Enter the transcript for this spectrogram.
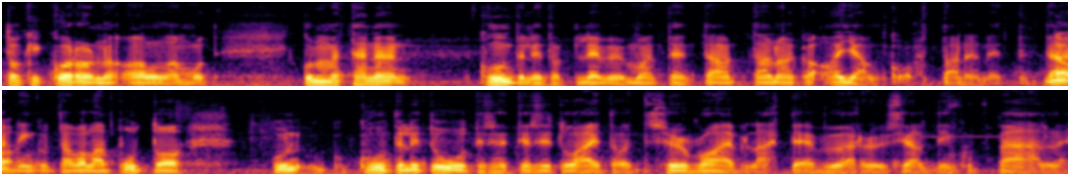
toki korona alla, mutta kun mä tänään kuuntelin tuota levyä, mä ajattelin, että tämä on, tämä on aika ajankohtainen, että tämä no. niin kuin, tavallaan putoo, kun kuuntelit uutiset ja sitten laitoit, että Survive lähtee vyöryyn sieltä niin kuin päälle,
